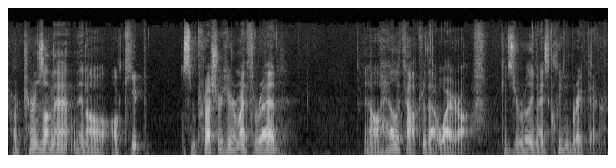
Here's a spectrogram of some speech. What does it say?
hard turns on that, and then I'll, I'll keep some pressure here on my thread, and I'll helicopter that wire off. Gives you a really nice clean break there.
